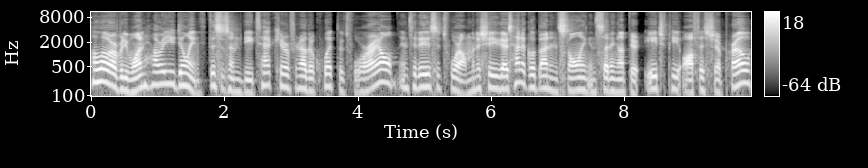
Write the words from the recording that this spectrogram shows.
Hello everyone, how are you doing? This is MD Tech here for another quick tutorial. In today's tutorial, I'm going to show you guys how to go about installing and setting up your HP OfficeJet Pro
